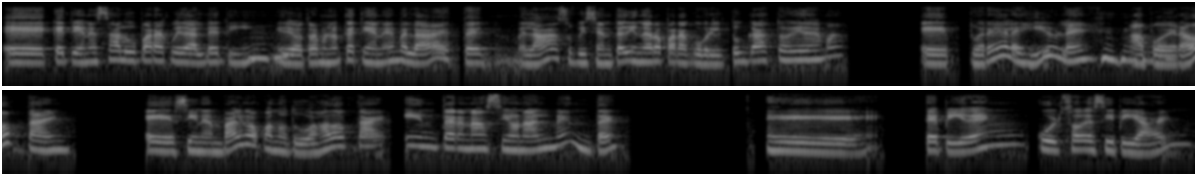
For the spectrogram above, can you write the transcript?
eh, que tienes salud para cuidar de ti y de otro menor que tienes, ¿verdad?, este, ¿verdad?, suficiente dinero para cubrir tus gastos y demás, eh, tú eres elegible a poder adoptar. Eh, sin embargo, cuando tú vas a adoptar internacionalmente, te piden curso de CPR,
